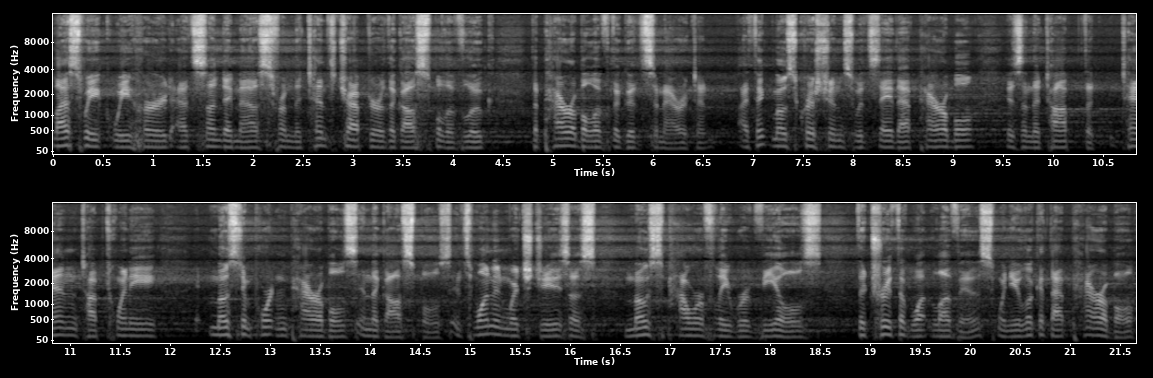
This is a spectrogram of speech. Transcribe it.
Last week, we heard at Sunday Mass from the 10th chapter of the Gospel of Luke the parable of the Good Samaritan. I think most Christians would say that parable is in the top the 10, top 20 most important parables in the Gospels. It's one in which Jesus most powerfully reveals the truth of what love is. When you look at that parable,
